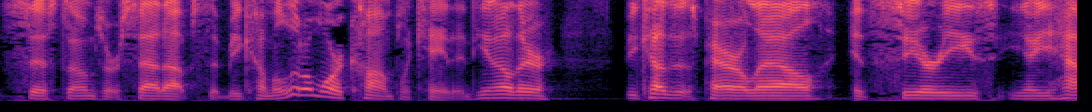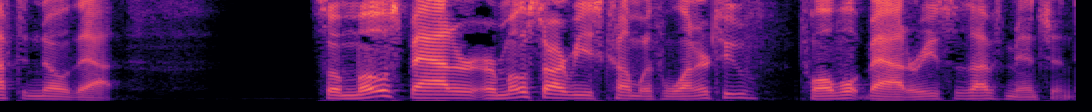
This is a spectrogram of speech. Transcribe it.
systems or setups that become a little more complicated. You know, they're because it's parallel, it's series, you know, you have to know that. So most batter or most RVs come with one or two 12 volt batteries, as I've mentioned,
